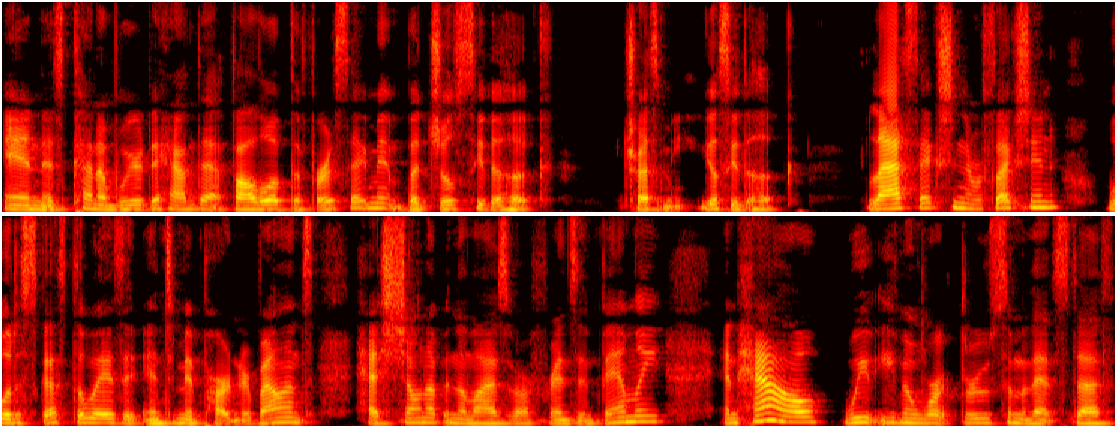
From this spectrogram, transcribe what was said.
And it's kind of weird to have that follow up the first segment, but you'll see the hook. Trust me, you'll see the hook. Last section and reflection, we'll discuss the ways that intimate partner violence has shown up in the lives of our friends and family and how we've even worked through some of that stuff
